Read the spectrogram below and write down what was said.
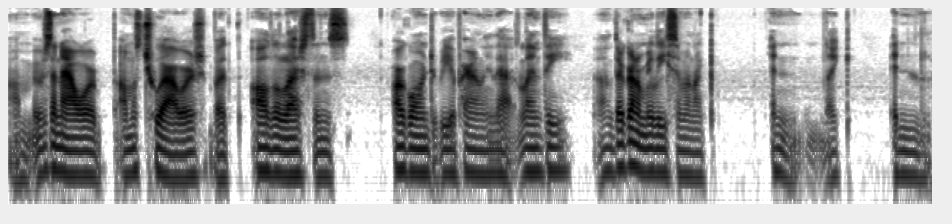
Um, it was an hour, almost two hours, but all the lessons are going to be apparently that lengthy. Uh, they're going to release them in like, in like, in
